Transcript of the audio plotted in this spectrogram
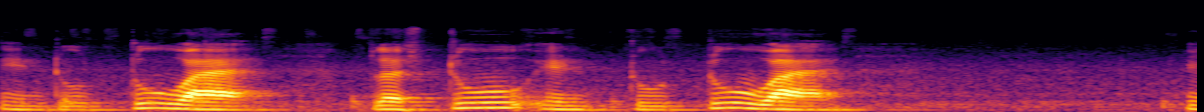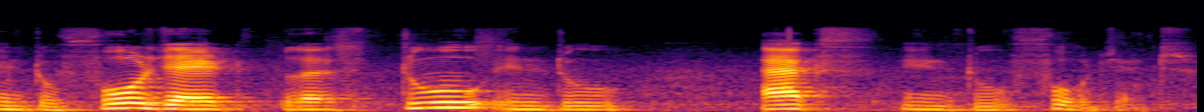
into 2y plus 2 into 2y into 4z plus 2 into x into 4z.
